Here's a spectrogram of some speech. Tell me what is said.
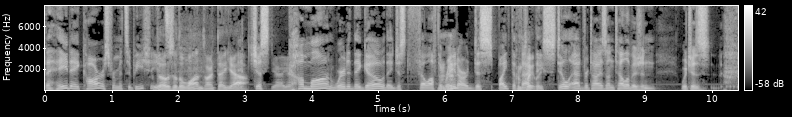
the heyday cars for Mitsubishi. Those It's- are the ones, aren't they? Yeah. just yeah, yeah. come on. Where did they go? They just fell off the mm-hmm. radar, despite the fact they still advertise on television. Which is,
